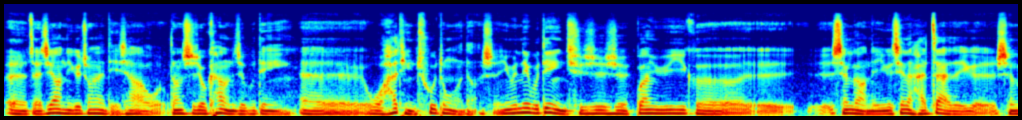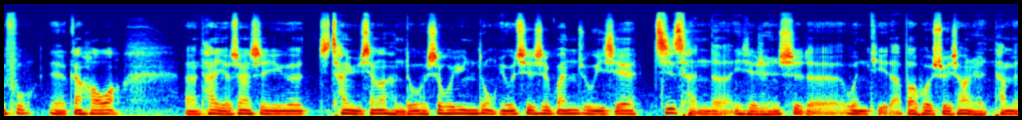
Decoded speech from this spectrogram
呃在这样的一个状态底下，我当时就看了这部电影，呃我还挺触动的当时，因为那部电影其实是关于一个、香港的一个现在还在的一个神父，呃甘浩望。嗯，他也算是一个参与香港很多社会运动，尤其是关注一些基层的一些人士的问题的，包括水上人，他们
